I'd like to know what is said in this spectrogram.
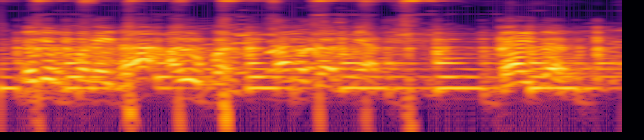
त्याच्यावर पडायचा आलू पण चांगलं धर बॅग बॅग धर.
